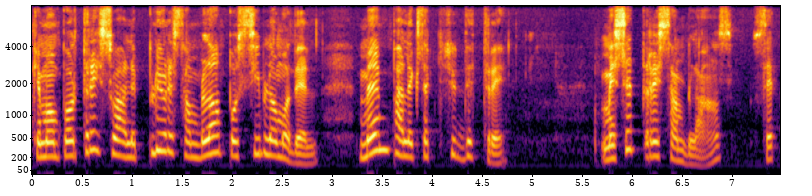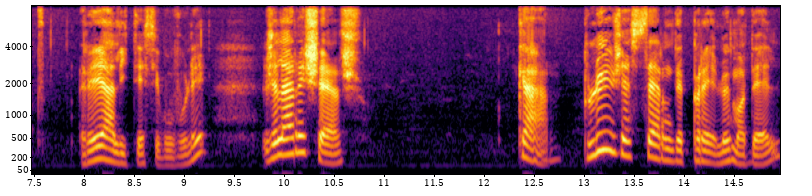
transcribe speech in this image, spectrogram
que mon portrait soit le plus ressemblant possible au modèle, même par l'exactitude des traits. Mais cette ressemblance, cette réalité si vous voulez, je la recherche. Car plus je cerne de près le modèle,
